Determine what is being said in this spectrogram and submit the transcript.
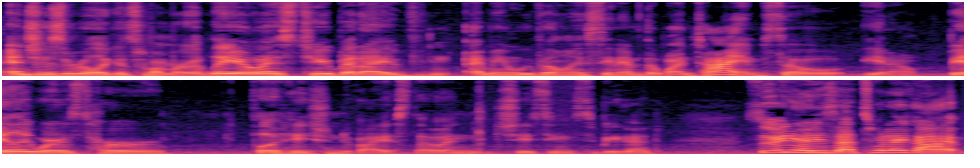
and she's a really good swimmer. Leo is too, but I've, I mean, we've only seen him the one time. So, you know, Bailey wears her flotation device though, and she seems to be good. So anyways, that's what I got.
